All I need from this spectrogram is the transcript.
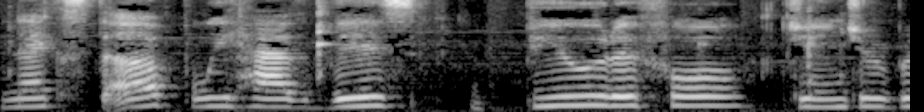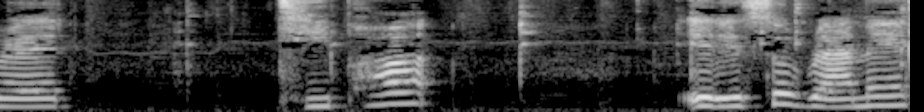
Next up, we have this beautiful gingerbread teapot. It is ceramic.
